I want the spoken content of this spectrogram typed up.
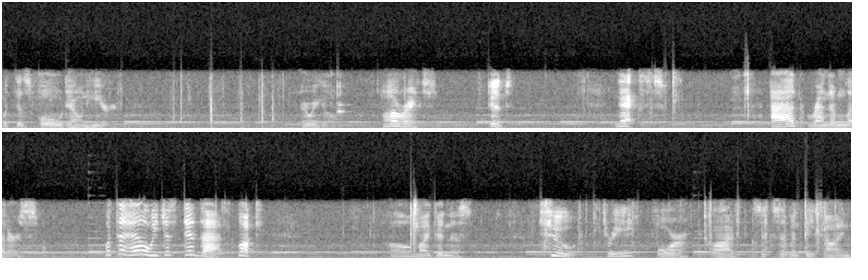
put this O down here. There we go. Alright. Good. Next. Add random letters. What the hell? We just did that. Look. Oh my goodness. Two, three, four, five, six, seven, eight, nine.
